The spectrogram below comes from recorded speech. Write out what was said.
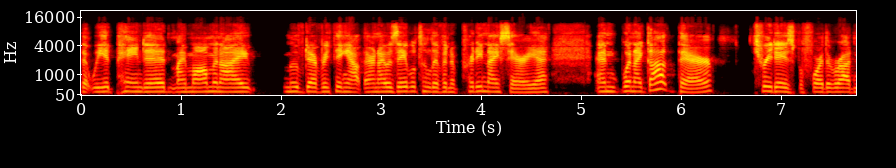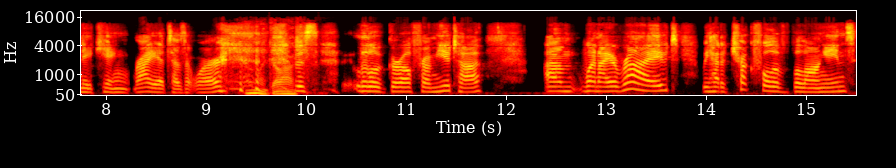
that we had painted. My mom and I moved everything out there, and I was able to live in a pretty nice area. And when I got there, three days before the Rodney King riots, as it were, oh my gosh. this little girl from Utah. Um, when I arrived, we had a truck full of belongings,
